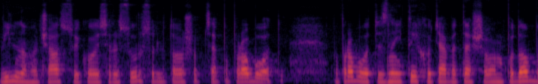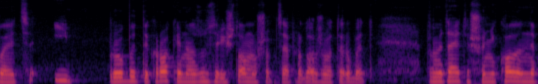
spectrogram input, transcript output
вільного часу, якогось ресурсу для того, щоб це попробувати. Попробувати знайти хоча б те, що вам подобається, і робити кроки назустріч тому, щоб це продовжувати робити. Пам'ятайте, що ніколи не,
